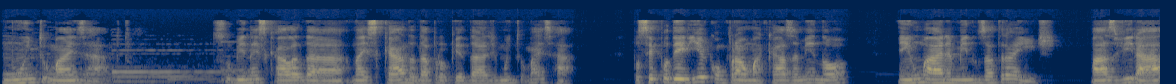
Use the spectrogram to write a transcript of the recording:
Muito mais rápido. Subir na escala da na escada da propriedade muito mais rápido. Você poderia comprar uma casa menor em uma área menos atraente, mas virá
